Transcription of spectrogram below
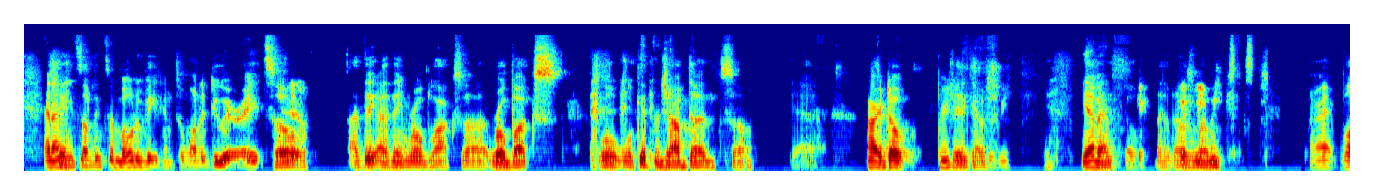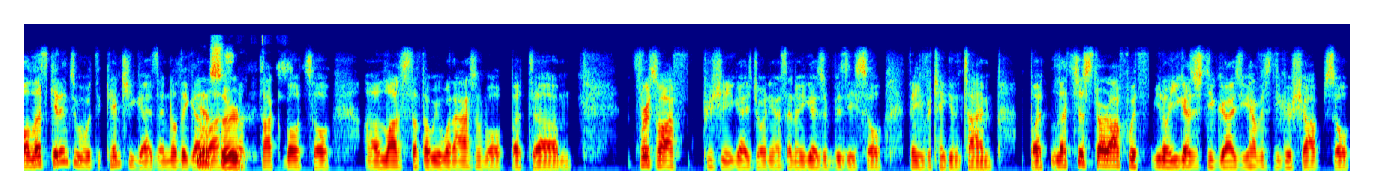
and I need something to motivate him to want to do it, right? So Yeah. I think I think Roblox, uh, Robux will will get the job done. So yeah, all right, dope. Appreciate it, Kev. Yeah, man, So, that, that was my week. all right. Well, let's get into it with the Kenshi guys. I know they got Yes, a lot sir. of stuff to talk about, so uh, a lot of stuff that we want to ask them about. But um, first off, appreciate you guys joining us. I know you guys are busy, so thank you for taking the time. But let's just start off with, you know, you guys are sneaker guys. You have a sneaker shop, so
